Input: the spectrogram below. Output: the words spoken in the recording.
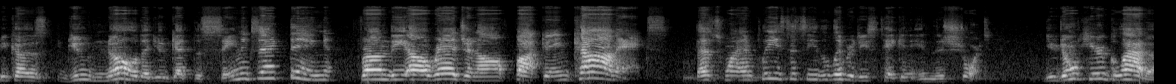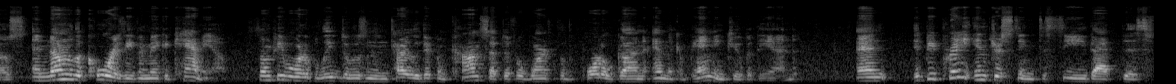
Because you know that you get the same exact thing from the original fucking comics. That's why I'm pleased to see the liberties taken in this short. You don't hear GLaDOS, and none of the cores even make a cameo. Some people would have believed it was an entirely different concept if it weren't for the portal gun and the companion cube at the end. And it'd be pretty interesting to see that this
